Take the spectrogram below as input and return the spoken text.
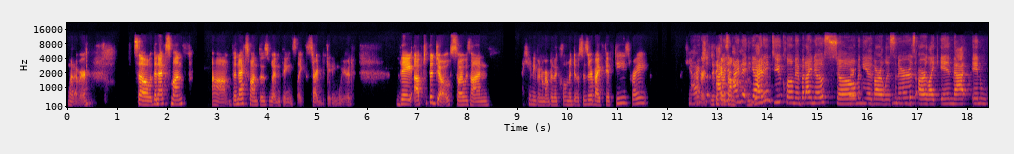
whatever. So the next month, um, the next month is when things like started getting weird. They upped the dose. So I was on, I can't even remember the Clomid doses are by 50s, right? I, actually, I, I, didn't, I didn't, yeah, I didn't do Clomid, but I know so many of our listeners are like in that in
